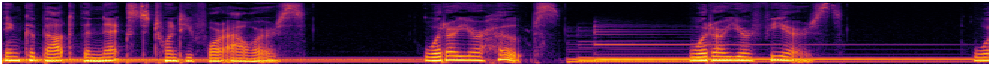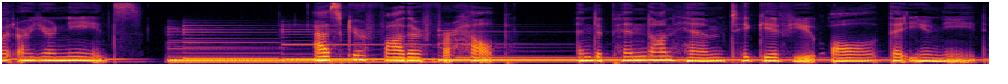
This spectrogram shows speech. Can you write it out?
Think about the next 24 hours. What are your hopes? What are your fears? What are your needs? Ask your Father for help and depend on Him to give you all that you need.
